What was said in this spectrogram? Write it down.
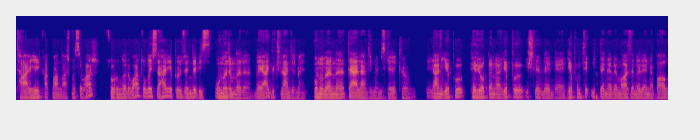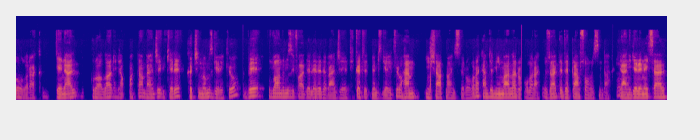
tarihi katmanlaşması var sorunları var. Dolayısıyla her yapı üzerinde biz onarımları veya güçlendirme konularını değerlendirmemiz gerekiyor. Yani yapı periyotlarına, yapı işlevlerine, yapım tekniklerine ve malzemelerine bağlı olarak genel kurallar yapmaktan bence bir kere kaçınmamız gerekiyor ve kullandığımız ifadelere de bence dikkat etmemiz gerekiyor. Hem inşaat mühendisleri olarak hem de mimarlar olarak özellikle deprem sonrasında. Yani geleneksel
